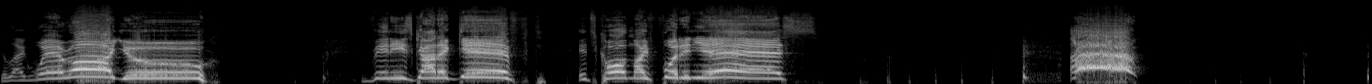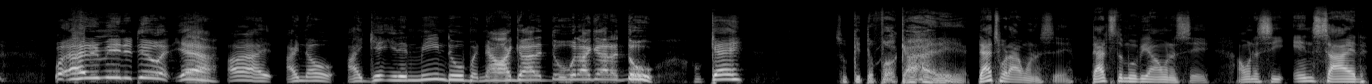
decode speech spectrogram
They're like, where are you? Vinny's got a gift. It's called my foot in your ass. ah! Well, I didn't mean to do it. Yeah, all right. I know. I get you didn't mean to, but now I gotta do what I gotta do. Okay? So get the fuck out of here. That's what I want to see. That's the movie I want to see. I want to see inside,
